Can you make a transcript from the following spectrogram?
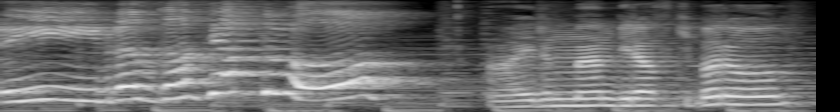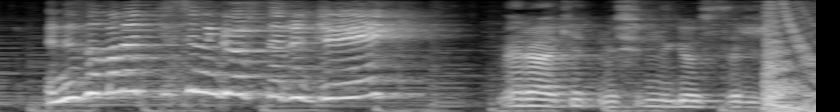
İyi, biraz gaz yaptı bu. Iron Man biraz kibar ol. E ne zaman etkisini gösterecek? Merak etme şimdi göstereceğim.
